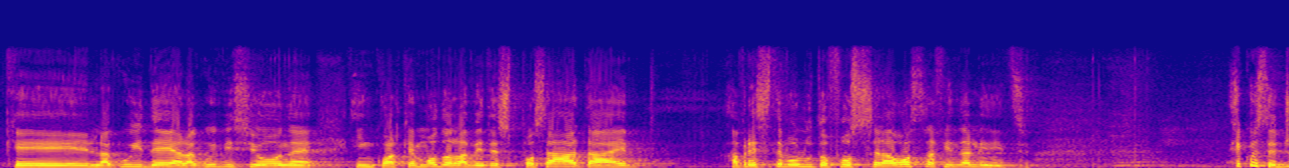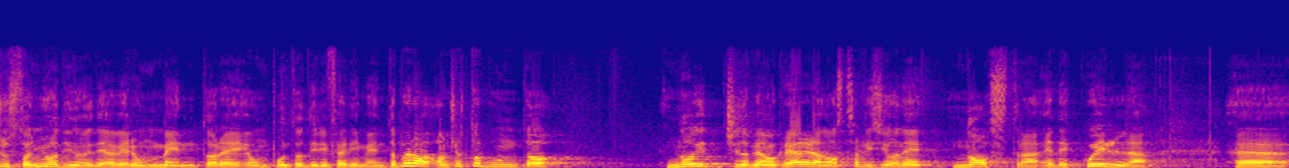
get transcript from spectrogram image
che la cui idea, la cui visione in qualche modo l'avete sposata e avreste voluto fosse la vostra fin dall'inizio. E questo è giusto, ognuno di noi deve avere un mentore e un punto di riferimento, però a un certo punto noi ci dobbiamo creare la nostra visione nostra ed è quella, eh,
